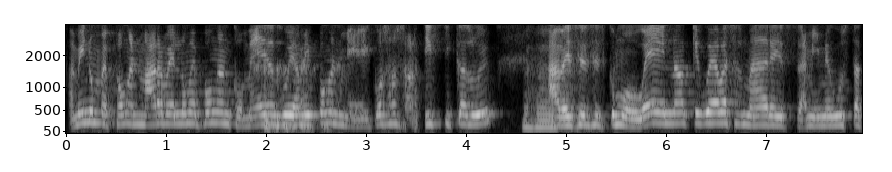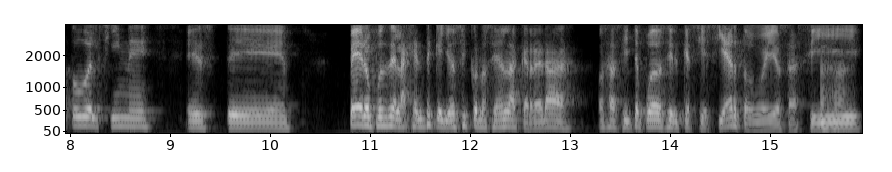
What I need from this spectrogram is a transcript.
a mí no me pongan Marvel, no me pongan comedias, güey, a mí pónganme cosas artísticas, güey. A veces es como, güey, no, qué güey, esas madres, a mí me gusta todo el cine, este, pero pues de la gente que yo sí conocía en la carrera, o sea, sí te puedo decir que sí es cierto, güey, o sea, sí,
